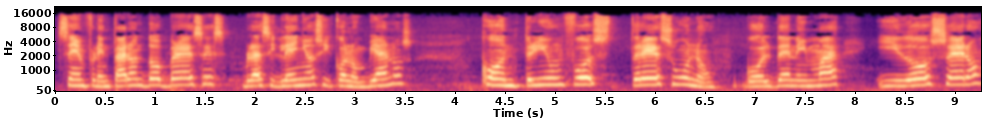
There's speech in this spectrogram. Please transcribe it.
Se enfrentaron dos veces brasileños y colombianos con triunfos 3-1 gol de Neymar y 2-0.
